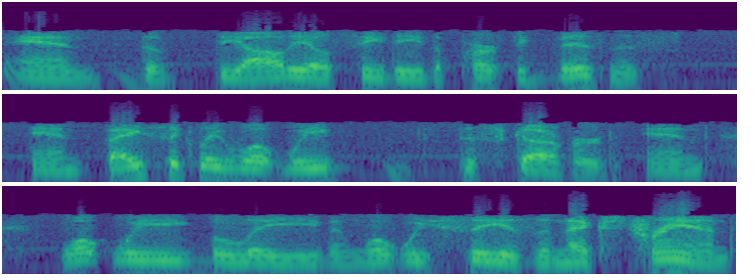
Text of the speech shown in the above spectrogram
and the the audio CD, The Perfect Business. And basically, what we've discovered and what we believe and what we see as the next trend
